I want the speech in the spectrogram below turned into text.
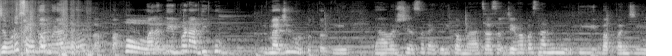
जेवढं कमळात आहेत बाप्पा. हो. मला ते पण आधी खूप इमॅजिन होत होतं की ह्या वर्षी असं काहीतरी कमळाचं असं जेव्हापासून आम्ही मूर्ती बाप्पांची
